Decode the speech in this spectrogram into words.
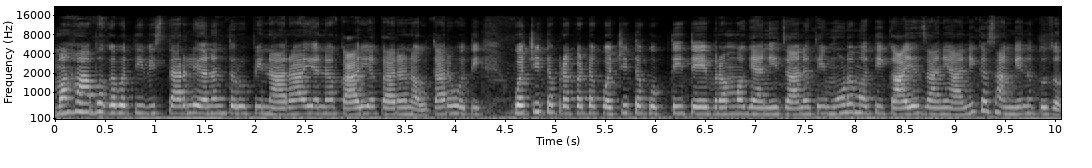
महाभगवती विस्तारले. अनंतरूपी नारायण कार्य कारण अवतार होती. क्वचित प्रकट क्वचित गुप्ती ते ब्रह्मज्ञानी जाणते. मूळमती काय जाणे अनेक सांगेन तुझं.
